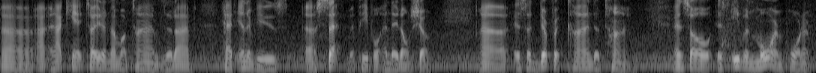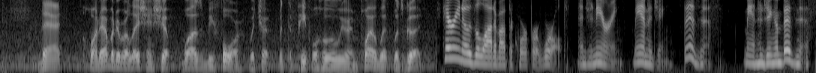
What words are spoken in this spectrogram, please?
Uh, I, and I can't tell you the number of times that I've had interviews uh, set with people and they don't show. Uh, it's a different kind of time. And so it's even more important that whatever the relationship was before, which with the people who you're employed with, was good. Harry knows a lot about the corporate world engineering, managing, business, managing a business,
